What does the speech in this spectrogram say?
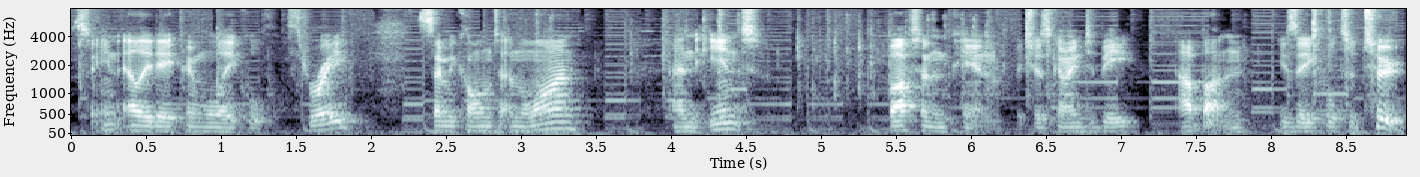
So int LED pin will equal three, semicolon to end the line and int button pin, which is going to be our button, is equal to 2.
